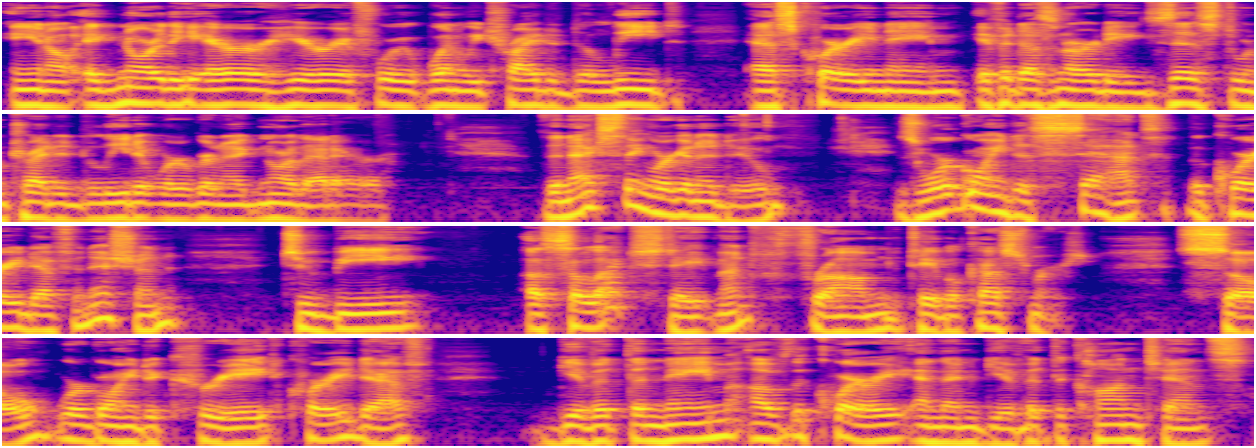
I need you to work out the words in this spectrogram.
You know, ignore the error here if we, when we try to delete S query name, if it doesn't already exist, when we try to delete it, we're going to ignore that error. The next thing we're going to do is we're going to set the query definition to be a select statement from the table customers. So we're going to create query def, give it the name of the query, and then give it the contents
